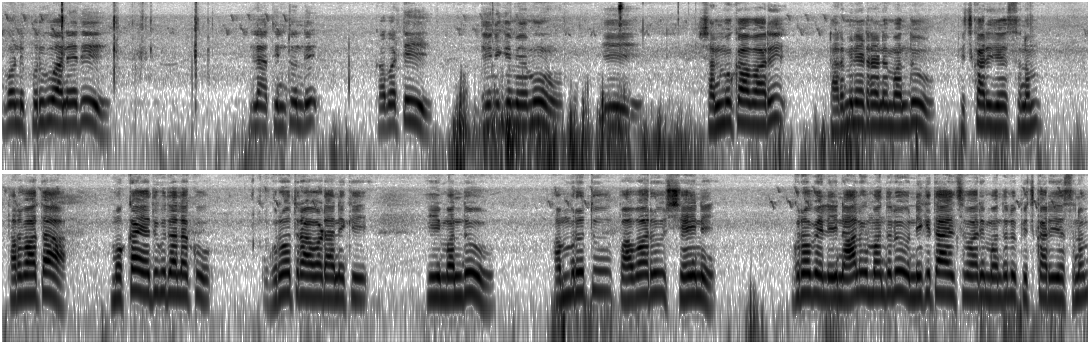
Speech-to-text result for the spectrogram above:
ఇవ్వండి పురుగు అనేది ఇలా తింటుంది. కాబట్టి దీనికి మేము ఈ షణ్ముఖ వారి టర్మినేటర్ అనే మందు పిచికారీ చేస్తున్నాం. తర్వాత మొక్క ఎదుగుదలకు గ్రోత్ రావడానికి ఈ మందు అమృతు పవరు శేని. గ్రోవెల్ ఈ నాలుగు మందులు నికితాయిల్స్ వారి మందులు పిచికారీ చేస్తున్నాం.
